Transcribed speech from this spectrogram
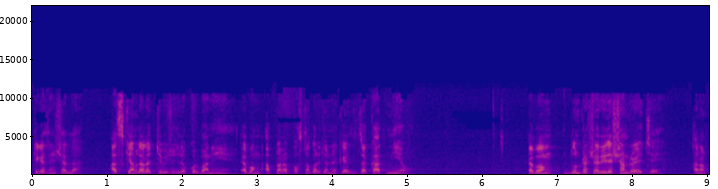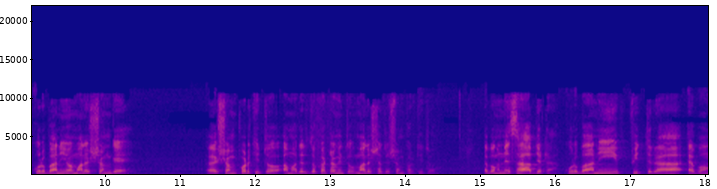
ঠিক আছে ইনশাল্লাহ আজকে আমরা আলোচ্য বিষয় ছিল কোরবানি এবং আপনারা প্রশ্ন করার জন্য জাকাত নিয়েও। এবং দুটার সঙ্গে রিলেশন রয়েছে। কারণ কোরবানিও মালের সঙ্গে সম্পর্কিত, আমাদের জকাতটাও কিন্তু মালের সাথে সম্পর্কিত। এবং নেশাব যেটা, কোরবানি, ফিতরা এবং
